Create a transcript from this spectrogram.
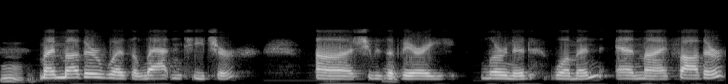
Mm. My mother was a Latin teacher. Uh, she was a hmm. very learned woman, and my father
